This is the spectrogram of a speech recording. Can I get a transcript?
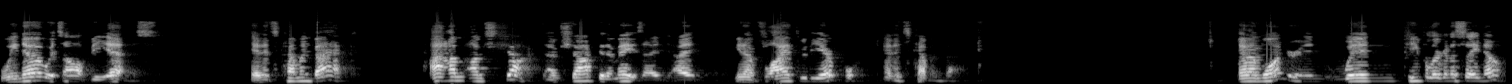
We know it's all BS, and it's coming back. I, am I'm, I'm shocked. I'm shocked and amazed. I, I you know I'm flying through the airport and it's coming back. And I'm wondering when people are going to say no.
